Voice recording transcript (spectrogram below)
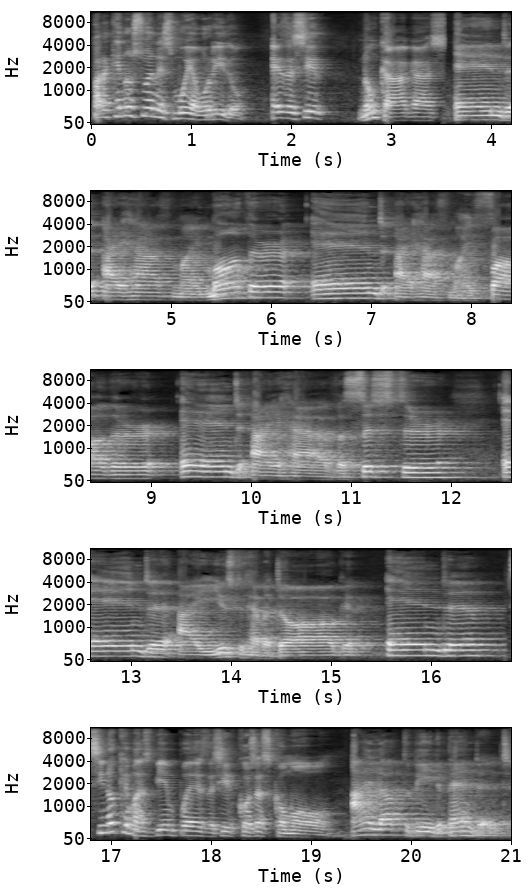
para que no suenes muy aburrido. Es decir, nunca hagas And I have my mother, and I have my father, and I have a sister, and uh, I used to have a dog, and uh, sino que más bien puedes decir cosas como I love to be independent.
